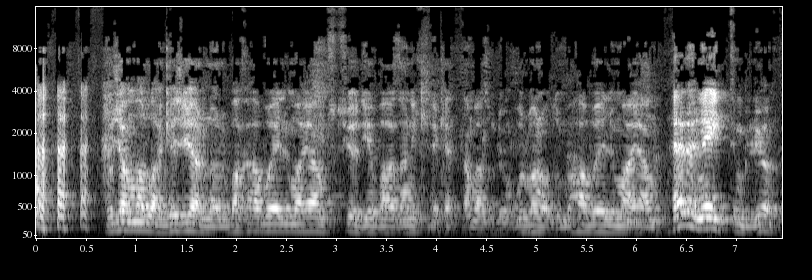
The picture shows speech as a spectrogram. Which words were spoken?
Hocam vallahi gece yarıları bak ha bu elim ayağım tutuyor diye bazen iki rekat namaz kılıyorum. Kurban oldum. Ha bu elim ayağım. Hele ne ettim biliyor musun?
